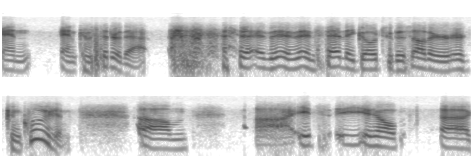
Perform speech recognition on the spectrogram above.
and and consider that. Instead, they go to this other conclusion. Um, uh, it's you know uh,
